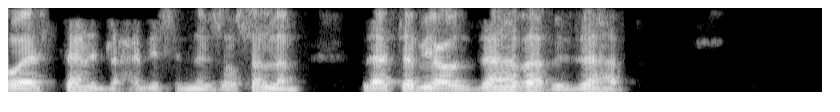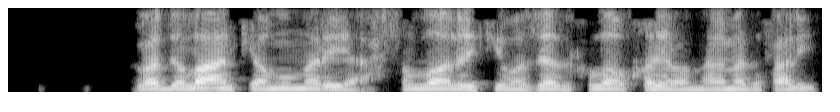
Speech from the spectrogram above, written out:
هو يستند لحديث النبي صلى الله عليه وسلم لا تبيع الذهب بالذهب. رضي الله عنك يا أم ماريا أحسن الله عليك وزادك الله خيرا على ما تفعلين.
